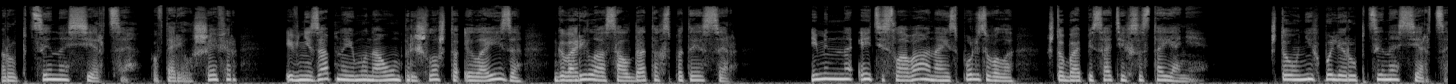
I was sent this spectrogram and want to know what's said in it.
«Рубцы на сердце», — повторил Шефер — и внезапно ему на ум пришло, что Элоиза говорила о солдатах с ПТСР. Именно эти слова она использовала, чтобы описать их состояние. Что у них были рубцы на сердце.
